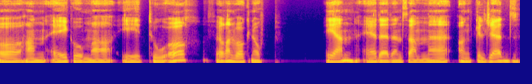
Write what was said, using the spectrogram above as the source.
og han er i koma i to år før han våkner opp igjen. Er det den samme onkel Jed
